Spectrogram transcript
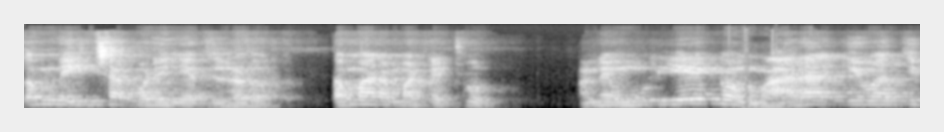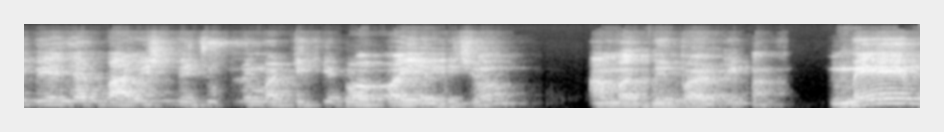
તમને ઈચ્છા પડે ત્યાંથી લડો. તમારા માટે છૂટ અને હું એ કહું, મારા કહેવાથી બે હજાર બાવીસની ચૂંટણીમાં ટિકિટો અપાયેલી છે આમ આદમી પાર્ટીમાં. મેં એમ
